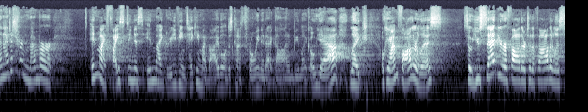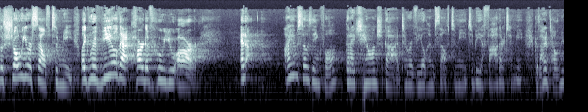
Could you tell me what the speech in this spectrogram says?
And I just remember in my feistiness, in my grieving, taking my Bible and just kind of throwing it at God and being like, oh, yeah? Like, okay, I'm fatherless. So you said you're a father to the fatherless, so show yourself to me. Like, reveal that part of who you are. And I am so thankful that I challenged God to reveal himself to me, to be a father to me. Because I am telling you,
